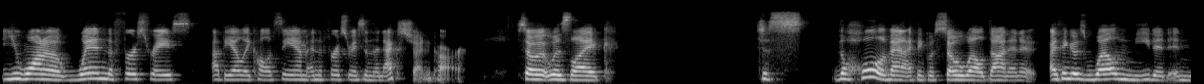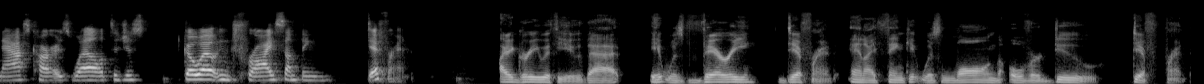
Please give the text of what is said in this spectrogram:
you want to win the first race at the LA Coliseum and the first race in the next gen car. So it was like just the whole event I think was so well done and it I think it was well needed in NASCAR as well to just go out and try something different. I agree with you that it was very different. And I think it was long overdue different.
